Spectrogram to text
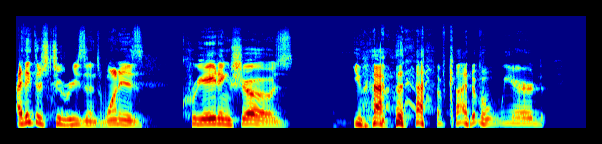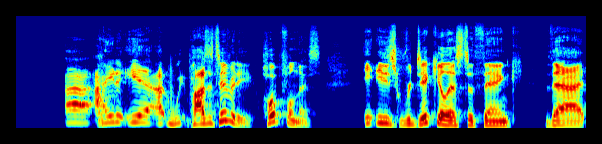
I think there's two reasons. One is creating shows you have to have kind of a weird uh, I, yeah, uh, positivity, hopefulness. It is ridiculous to think that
